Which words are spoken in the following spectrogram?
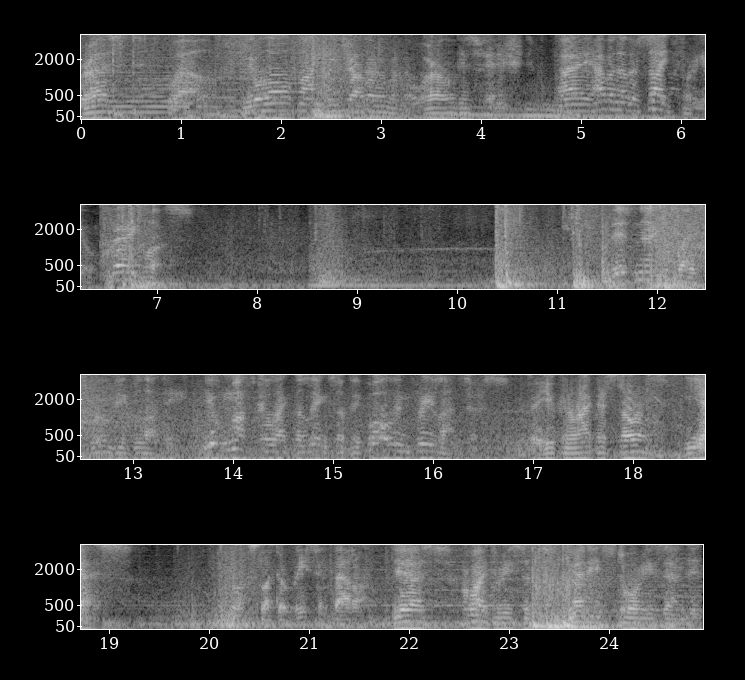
Rest? Well, we will all find each other when the world is finished. I have another site for you, very close. This next place will be bloody. You must collect the links of the fallen freelancers. So you can write their stories? Yes. Looks like a recent battle. Yes, quite recent. Many stories ended.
